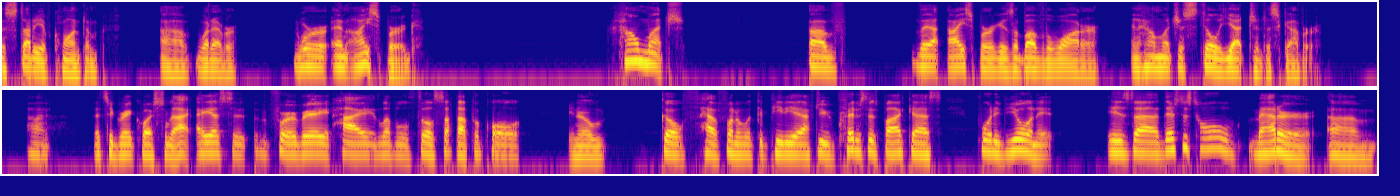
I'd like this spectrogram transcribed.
the study of quantum, uh, whatever, were an iceberg, how much of that iceberg is above the water and how much is still yet to discover? Uh, that's a great question. I, I guess uh, for a very high level philosophical, you know, go have fun on Wikipedia after you finish this podcast point of view on it is uh, there's this whole matter um,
